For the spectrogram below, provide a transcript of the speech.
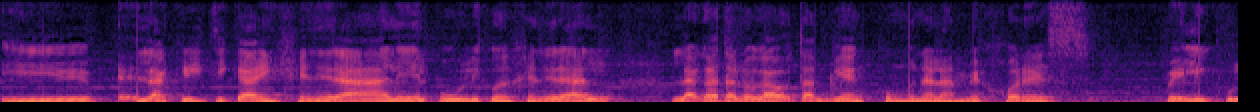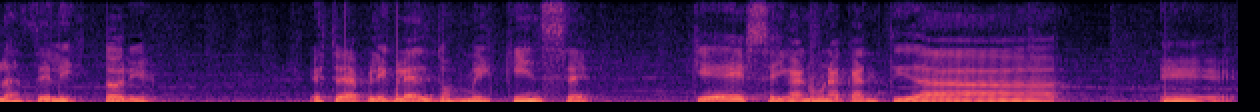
Y la crítica en general y el público en general la ha catalogado también como una de las mejores películas de la historia. Esta es una película del 2015 que se ganó una cantidad eh,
